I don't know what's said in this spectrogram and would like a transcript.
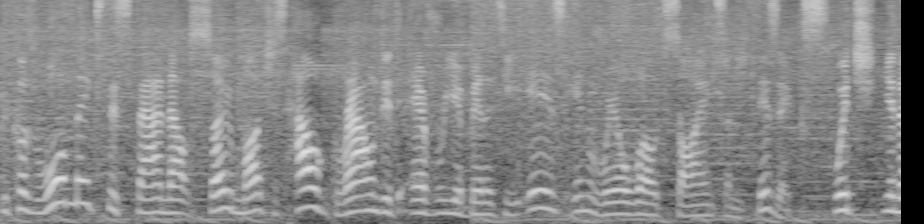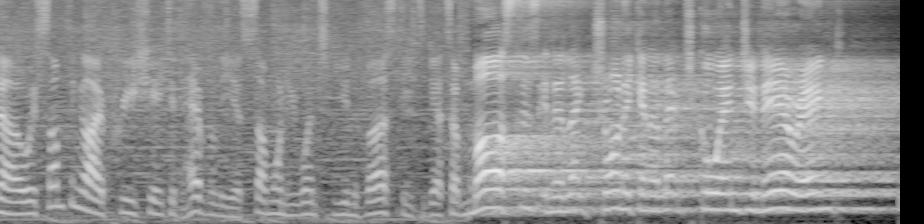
because what makes this stand out so much is how grounded every ability is in real world science and physics. Which, you know, is something I appreciated heavily as someone who went to university to get a master's in electronic and electrical engineering engineering.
